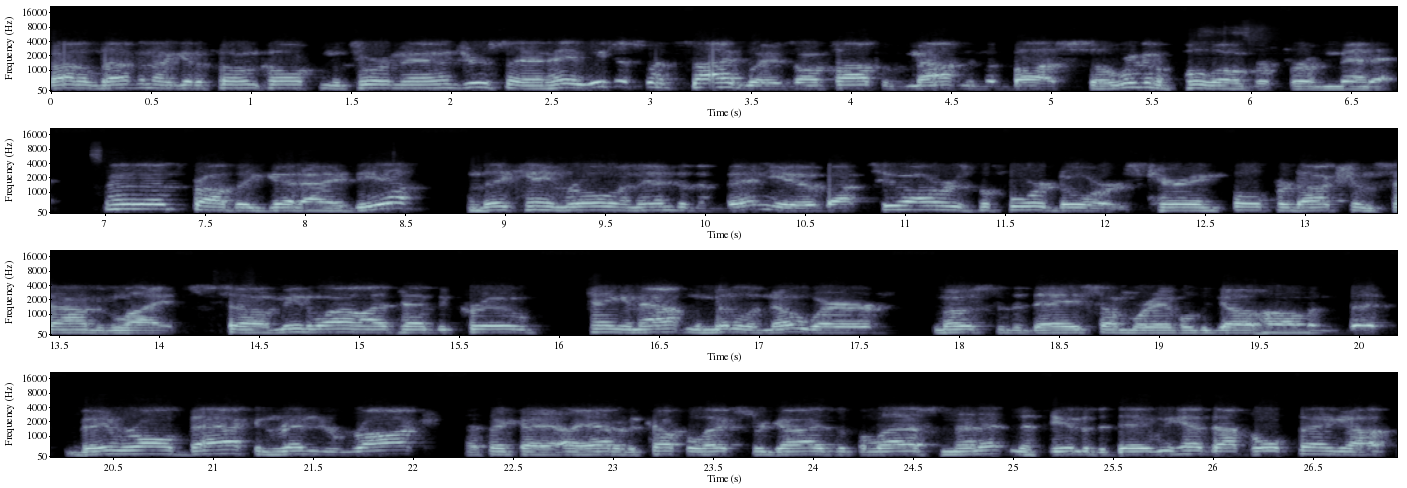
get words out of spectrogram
about 11, I get a phone call from the tour manager saying, Hey, we just went sideways on top of a mountain in the bus, so we're going to pull over for a minute. That's probably a good idea. They came rolling into the venue about two hours before doors, carrying full production sound and lights. So meanwhile, I've had the crew hanging out in the middle of nowhere most of the day. Some were able to go home, and, but they were all back and ready to rock. I think I, I added a couple extra guys at the last minute, and at the end of the day, we had that whole thing up.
